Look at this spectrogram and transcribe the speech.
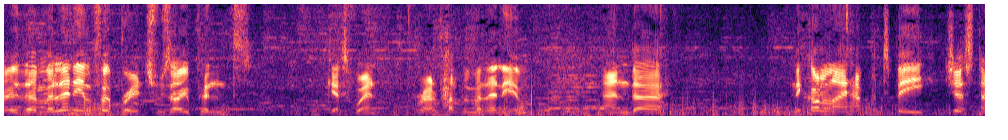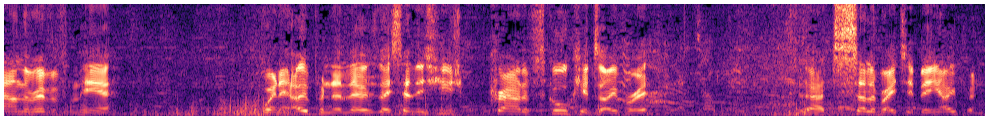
So the Millennium Footbridge was opened, guess when, around about the millennium, and uh, Nicole and I happened to be just down the river from here when it opened, and they sent this huge crowd of school kids over it uh, to celebrate it being open.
